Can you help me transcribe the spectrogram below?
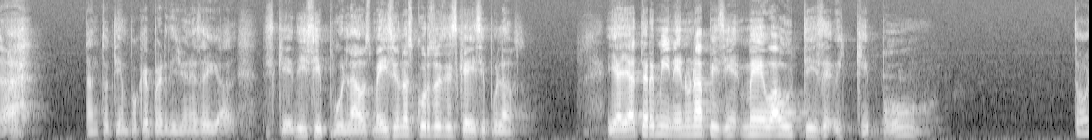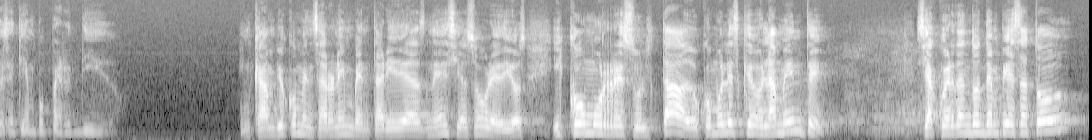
Ah, tanto tiempo que perdí yo en ese. Es que discipulados. Me hice unos cursos es que discipulados. Y allá terminé en una piscina, me bauticé. Uy, qué bobo. Todo ese tiempo perdido. En cambio comenzaron a inventar ideas necias sobre Dios y como resultado, ¿cómo les quedó la mente? ¿Se acuerdan dónde empieza todo?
